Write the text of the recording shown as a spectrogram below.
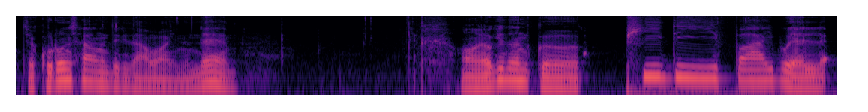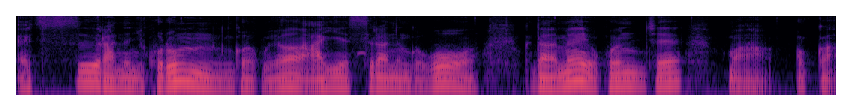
이제 그런 사항들이 나와 있는데 어, 여기는 그 PD5LS라는 그런 거고요. IS라는 거고, 그 다음에 요건 이제 뭐 아까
